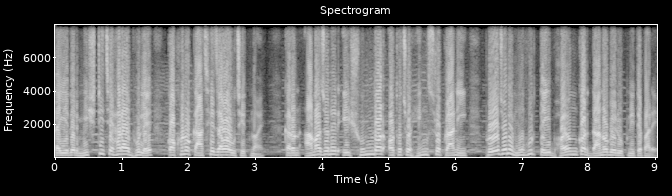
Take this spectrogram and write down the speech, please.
তাই এদের মিষ্টি চেহারায় ভুলে কখনো কাছে যাওয়া উচিত নয়। কারণ আমাজনের এই সুন্দর অথচ হিংস্র প্রাণী প্রয়োজনে মুহূর্তেই ভয়ঙ্কর দানবে রূপ নিতে পারে।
